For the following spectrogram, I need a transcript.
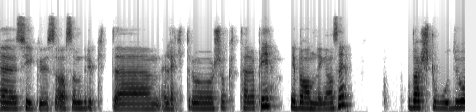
eh, sykehusene som brukte elektrosjokkterapi i behandlinga si. Og der sto det jo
